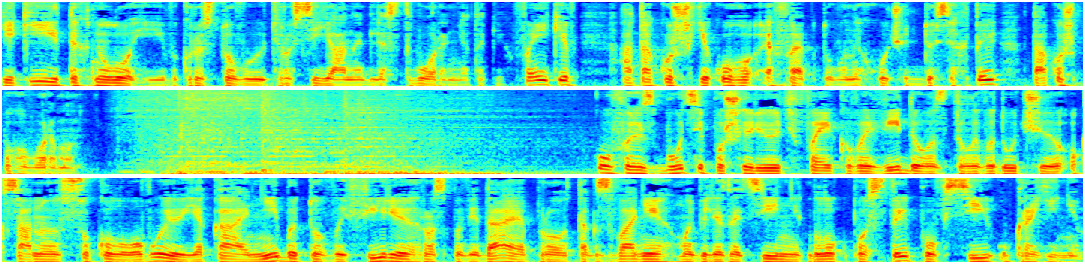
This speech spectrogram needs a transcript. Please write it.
які технології використовують росіяни для створення таких фейків, а також якого ефекту вони хочуть досягти, також поговоримо. У Фейсбуці поширюють фейкове відео з телеведучою Оксаною Соколовою, яка нібито в ефірі розповідає про так звані мобілізаційні блокпости по всій Україні.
